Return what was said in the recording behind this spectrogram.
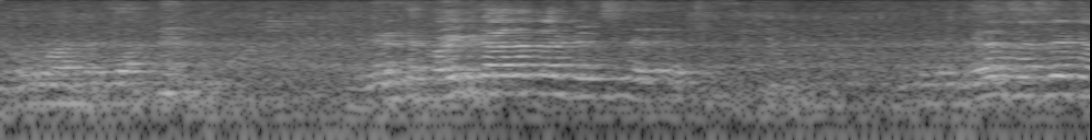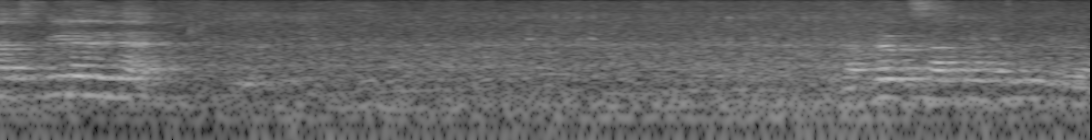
ఎవరు మాట్లాడదా నేనంత బయట కాదని నాకు తెలిసిందే ಗರ್ಲ್ಸ್ ಅಸ್ಲೇಟ್ ಸ್ಪೀಡ್ ಸ್ಪೀಡಲ್ಲಿದೆ ಡಬ್ಲ್ಯೂ ಸಾಕು ಬಂದಿದ್ದೀವಿ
